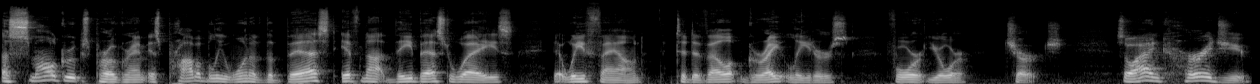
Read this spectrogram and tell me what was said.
a small groups program is probably one of the best, if not the best, ways that we've found to develop great leaders for your church. So I encourage you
